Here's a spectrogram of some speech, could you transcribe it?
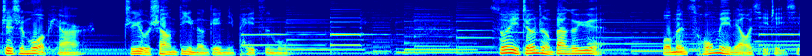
这是默片儿，只有上帝能给你配字幕。所以整整半个月，我们从没聊起这些。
